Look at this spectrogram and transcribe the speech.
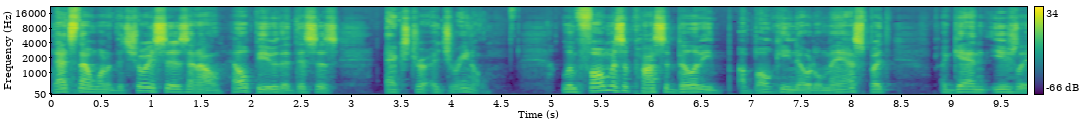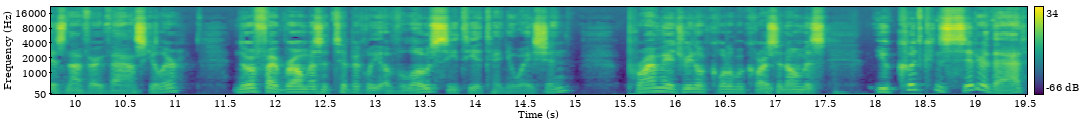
That's not one of the choices, and I'll help you that this is extra adrenal. Lymphoma is a possibility, a bulky nodal mass, but again, usually it's not very vascular. Neurofibromas are typically of low CT attenuation. Primary adrenal cortical carcinomas, you could consider that,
